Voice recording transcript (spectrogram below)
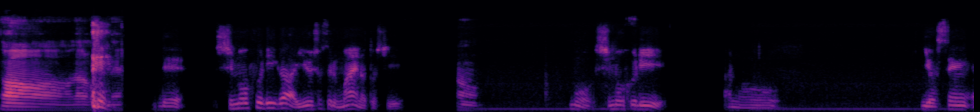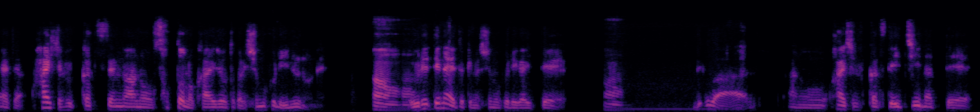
ああなるほどね。で、霜降りが優勝する前の年、うん。もう霜降り、あのー予選、あじゃあ敗者復活戦のあの外の会場とかに霜降りいるのね。うんうん。売れてない時の霜降りがいて、うん。でうわーあの敗者復活で1位になって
